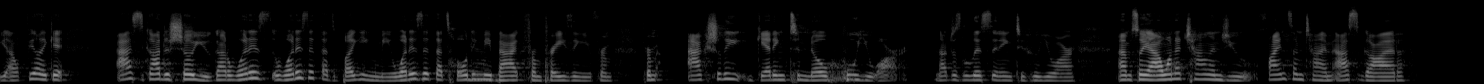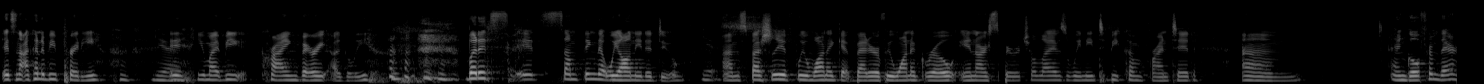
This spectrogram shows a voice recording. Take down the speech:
I don't feel like it. Ask God to show you. God, what is what is it that's bugging me? What is it that's holding me back from praising you, from from actually getting to know who you are, not just listening to who you are. Um, so yeah, I want to challenge you. Find some time. Ask God. It's not going to be pretty. Yeah. Eh, you might be crying very ugly, but it's it's something that we all need to do. Yes. Um, especially if we want to get better, if we want to grow in our spiritual lives, we need to be confronted um, and go from there.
